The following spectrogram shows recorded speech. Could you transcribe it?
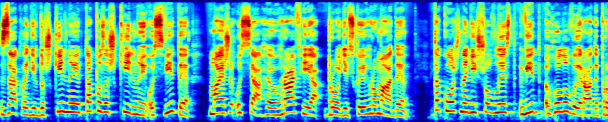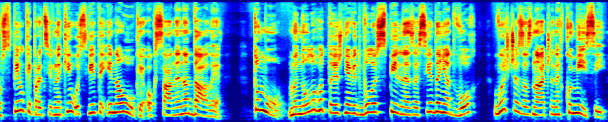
закладів дошкільної та позашкільної освіти майже уся географія Бродівської громади. Також надійшов лист від голови ради профспілки працівників освіти і науки Оксани Надали. Тому минулого тижня відбулось спільне засідання двох вище зазначених комісій,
